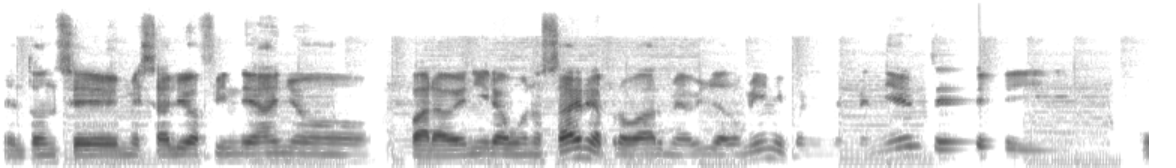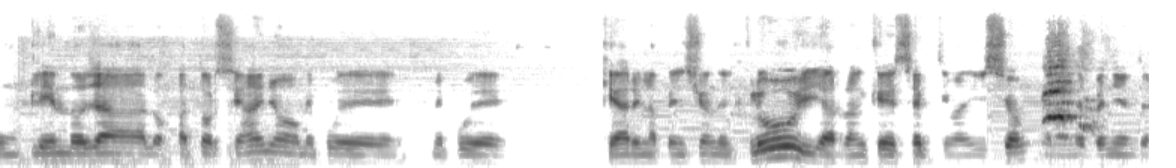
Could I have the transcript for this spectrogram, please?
Entonces me salió a fin de año para venir a Buenos Aires a probarme a Villa Domínico en Independiente y cumpliendo ya los 14 años me pude, me pude quedar en la pensión del club y arranqué séptima división en Independiente.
